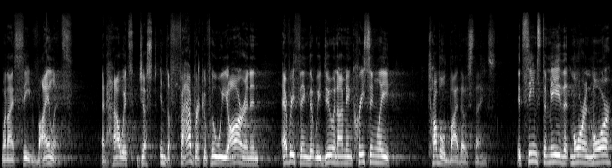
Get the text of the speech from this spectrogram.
when I see violence and how it's just in the fabric of who we are and in everything that we do, and I'm increasingly troubled by those things. It seems to me that more and more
